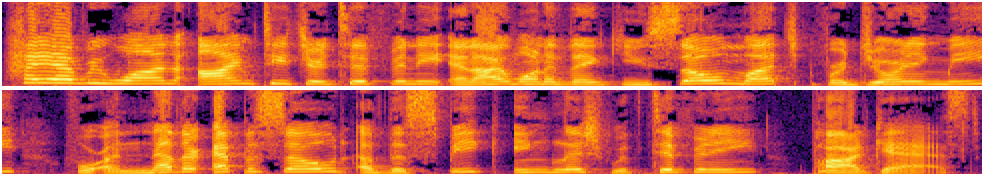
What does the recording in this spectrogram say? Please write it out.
Hey everyone, I'm Teacher Tiffany, and I want to thank you so much for joining me for another episode of the Speak English with Tiffany podcast.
